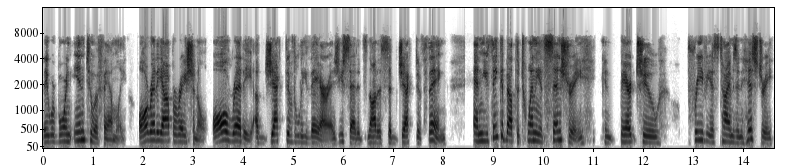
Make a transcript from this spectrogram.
they were born into a family. Already operational, already objectively there. As you said, it's not a subjective thing. And you think about the 20th century compared to previous times in history,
